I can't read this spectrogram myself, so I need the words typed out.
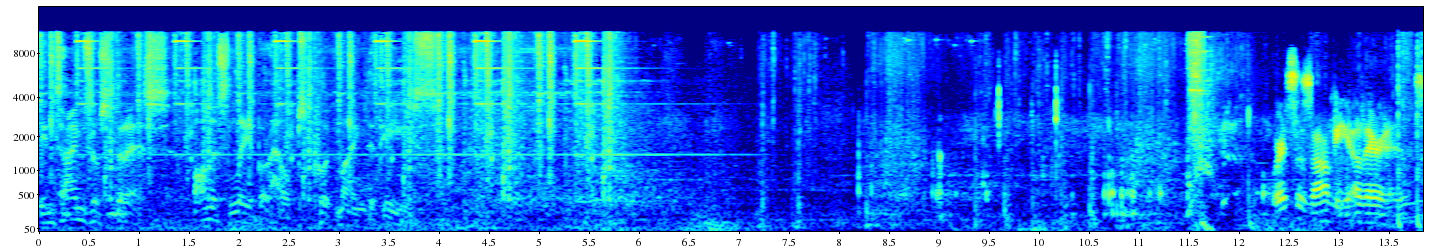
In times of stress, honest labor helps put mind at ease. Where's the zombie? Oh, there it is.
